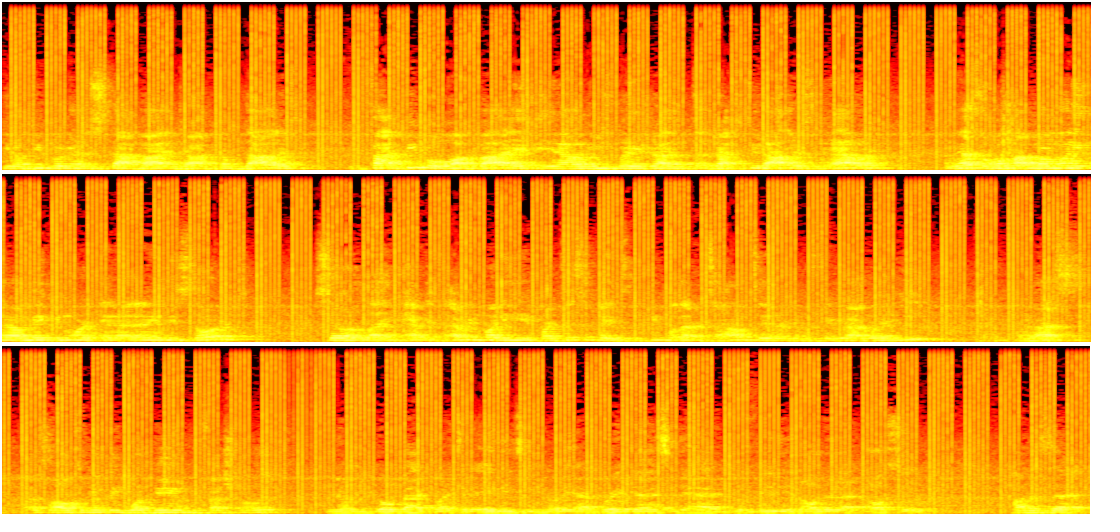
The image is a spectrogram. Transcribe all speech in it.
you know, people are gonna stop by and drop a couple dollars. Five people walk by, you know, and each lady drops, drops two dollars in an hour, I mean, that's a whole lot more money than I'm making working at any of these stores. So, like, every- everybody participates, the people that are talented are gonna figure out way to eat. And that's, that's ultimately what being a professional is. You know, you go back like to the eighties, you know, they had breakdancing, they had graffiti and all of that also. How does that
